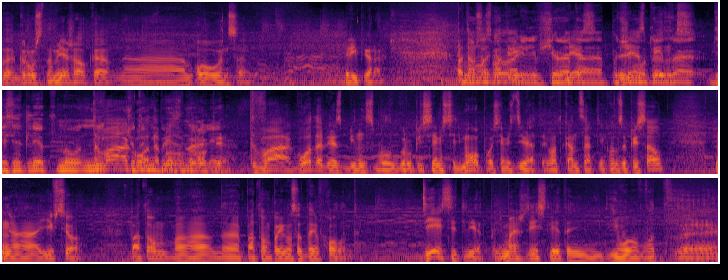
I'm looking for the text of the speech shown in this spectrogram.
э, грустно. Мне жалко э, Оуэнса. Риппера. Потому Ну, что, смотри, говорили вчера, Лес- да, Лес почему-то Бинкс- за 10 лет, ну, не- Два что-то не года был в группе. Два года Лес Бинкс был в группе. С 77 по 79. Вот концертник он записал, а, и все. Потом, а, потом появился Дэйв Холланд. 10 лет, понимаешь, 10 лет они его вот... э,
